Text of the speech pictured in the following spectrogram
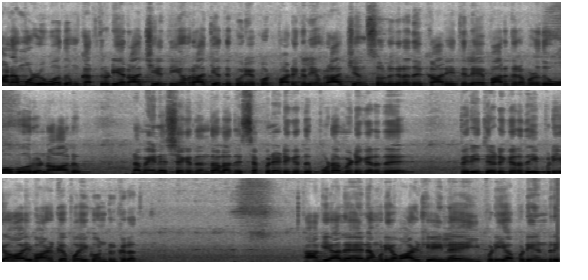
மனம் முழுவதும் கர்த்தருடைய ராஜ்யத்தையும் ராஜ்யத்துக்குரிய கோட்பாடுகளையும் ராஜ்யம் சொல்லுகிறது காரியத்திலே பார்க்கிற பொழுது ஒவ்வொரு நாளும் நம்ம என்ன செய்கிறது என்றால் அதை செப்பன் எடுக்கிறது புடம் எடுக்கிறது பிரித்து எடுக்கிறது. இப்படியாய் வாழ்க்கை போய் கொண்டிருக்கிறது. ஆகையால் நம்முடைய வாழ்க்கையில் இப்படி அப்படி என்று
